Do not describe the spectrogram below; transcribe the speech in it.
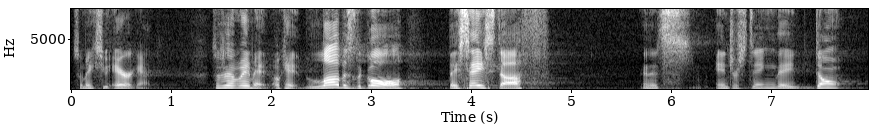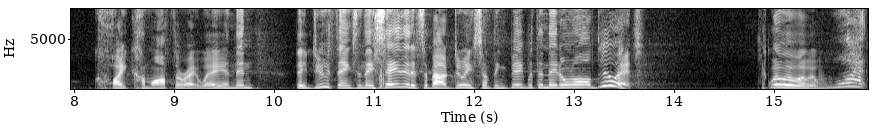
so it makes you arrogant. So wait a minute. Okay, love is the goal. They say stuff, and it's interesting. They don't quite come off the right way, and then they do things, and they say that it's about doing something big, but then they don't all do it. It's like, wait, wait, wait, wait. What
